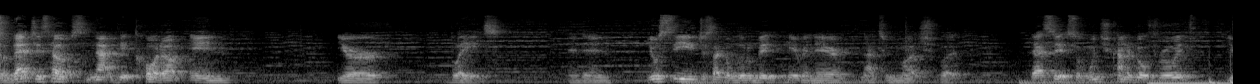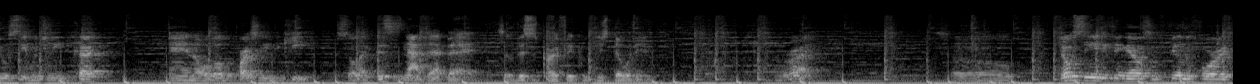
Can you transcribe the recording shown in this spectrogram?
So that just helps not get caught up in your blades. And then you'll see just like a little bit here and there, not too much, but that's it. So once you kind of go through it, you'll see what you need to cut and all the parts you need to keep. So like this is not that bad. So this is perfect. We just throw it in. All right. So don't see anything else. I'm feeling for it,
